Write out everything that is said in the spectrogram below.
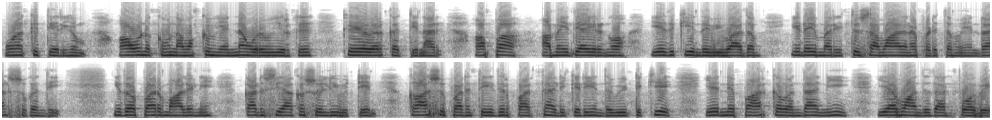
உனக்கு தெரியும். அவனுக்கும் நமக்கும் என்ன உறவு இருக்கு? கிழவர் கத்தினார். அப்பா அமைதியாக இருங்கோ எதுக்கு இந்த விவாதம்? இடைமறித்து சமாதானப்படுத்த முயன்றாள் சுகந்தி. இதோ பார் மாலினி கடைசியாக சொல்லிவிட்டேன். காசு பணத்தை எதிர்பார்த்து அடிக்கடி இந்த வீட்டுக்கு என்னை பார்க்க வந்தா நீ ஏமாந்துதான் போவே.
